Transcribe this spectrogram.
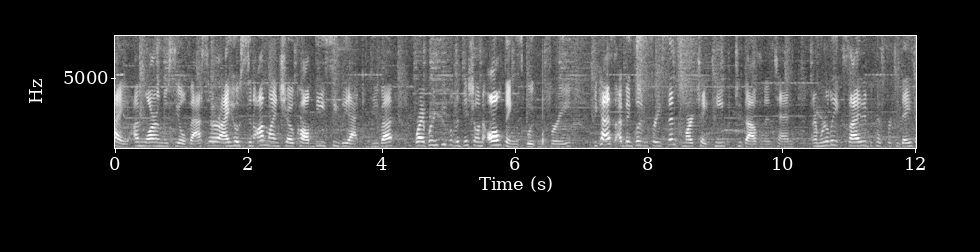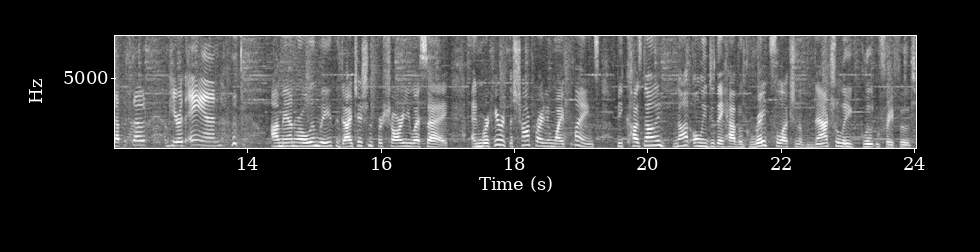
Hi, I'm Lauren Lucille Vassar. I host an online show called The Celiac Diva, where I bring people the dish on all things gluten-free. Because I've been gluten-free since March 18th, 2010, and I'm really excited because for today's episode, I'm here with Anne. I'm Anne Roland Lee, the dietitian for Schar USA, and we're here at the ShopRite in White Plains because not only, not only do they have a great selection of naturally gluten-free foods,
